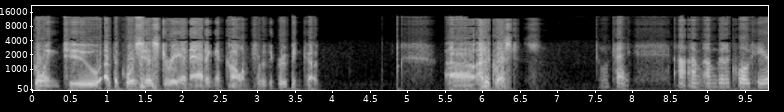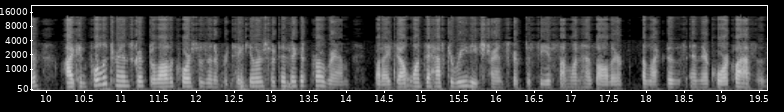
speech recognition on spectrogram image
going to uh, the course history and adding a column for the grouping code. Uh, other questions? Okay. I'm, I'm going to quote here, I can pull a transcript of all the courses in a particular certificate program, but I don't want to have to read each transcript to see if someone has all their electives and their core classes.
